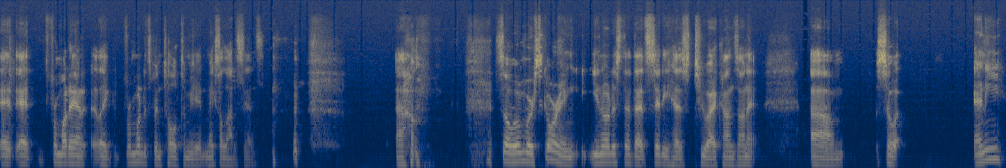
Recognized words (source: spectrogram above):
it, it, from what I like from what it's been told to me, it makes a lot of sense. um, so when we're scoring, you notice that that city has two icons on it. Um, so any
